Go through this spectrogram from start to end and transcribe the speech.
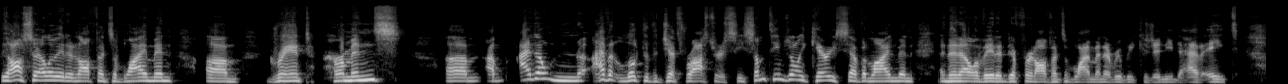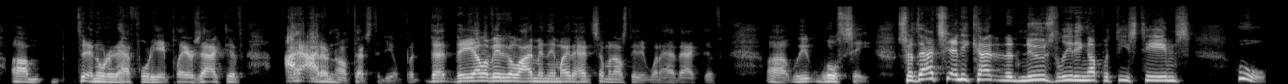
They also elevated an offensive lineman, um, Grant Hermans. Um, I, I, don't know. I haven't looked at the Jets roster to see. Some teams only carry seven linemen and then elevate a different offensive lineman every week because you need to have eight um, to, in order to have 48 players active. I, I, don't know if that's the deal, but that they elevated a lineman. They might have had someone else they didn't want to have active. Uh, we will see. So that's any kind of news leading up with these teams. Who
